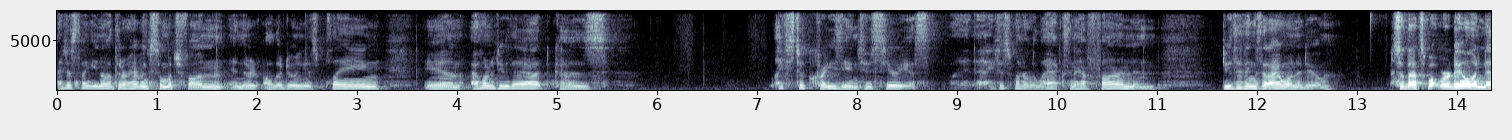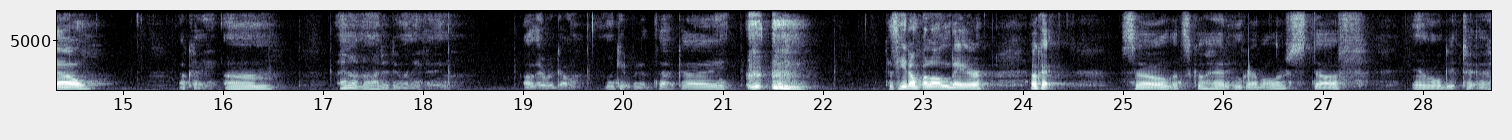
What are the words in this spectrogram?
I just thought, you know, they're having so much fun, and they're all they're doing is playing, and I want to do that because life's too crazy and too serious. I just want to relax and have fun and do the things that I want to do. So that's what we're doing now. Okay, um, I don't know how to do anything. Oh, there we go. We'll get rid of that guy. Because he don't belong there. Okay, so let's go ahead and grab all our stuff, and we'll get to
